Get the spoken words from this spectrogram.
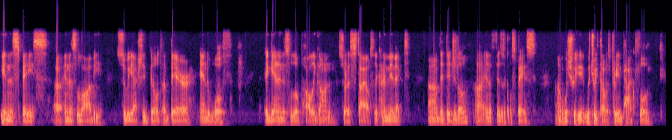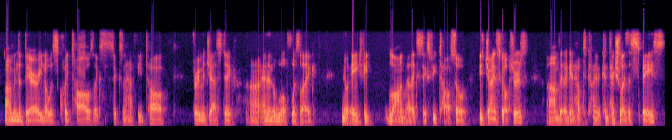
in the space uh, in this lobby. So we actually built a bear and a wolf, again in this low polygon sort of style. So they kind of mimicked um, the digital uh, in the physical space uh, which we which we thought was pretty impactful. Um, and the bear, you know, was quite tall. It was like six and a half feet tall, very majestic. Uh, and then the wolf was like, you know, eight feet long by like six feet tall. So these giant sculptures um, that again help to kind of contextualize the space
